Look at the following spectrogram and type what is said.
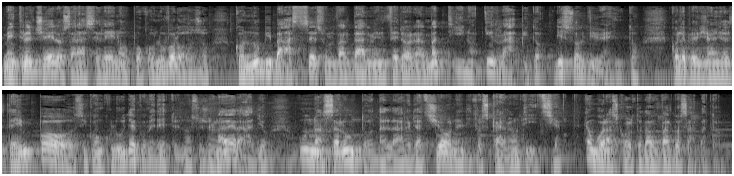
mentre il cielo sarà sereno o poco nuvoloso con nubi basse sul Valdarno inferiore al mattino in rapido dissolvimento. Con le previsioni del tempo si conclude, come detto il nostro giornale radio, un saluto saluto dalla redazione di Toscana Notizie e un buon ascolto da Osvaldo Sabato.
